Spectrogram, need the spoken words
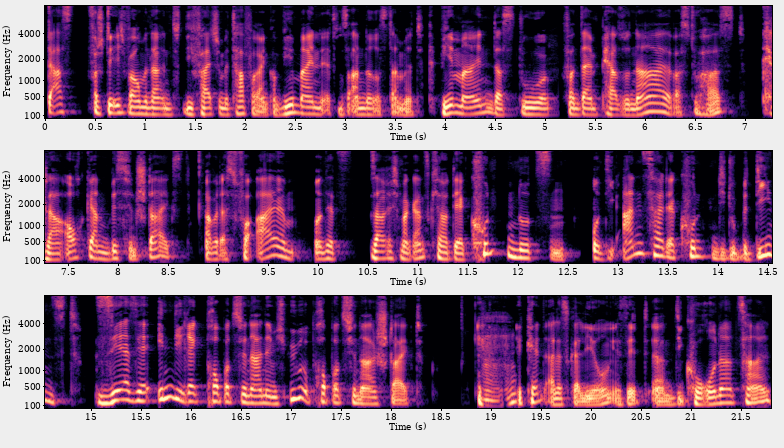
das verstehe ich, warum man da in die falsche Metapher reinkommt. Wir meinen etwas anderes damit. Wir meinen, dass du von deinem Personal, was du hast, klar auch gern ein bisschen steigst, aber dass vor allem, und jetzt sage ich mal ganz klar, der Kundennutzen und die Anzahl der Kunden, die du bedienst, sehr, sehr indirekt proportional, nämlich überproportional steigt. Mhm. Ihr kennt alle Skalierung, ihr seht ähm, die Corona-Zahlen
